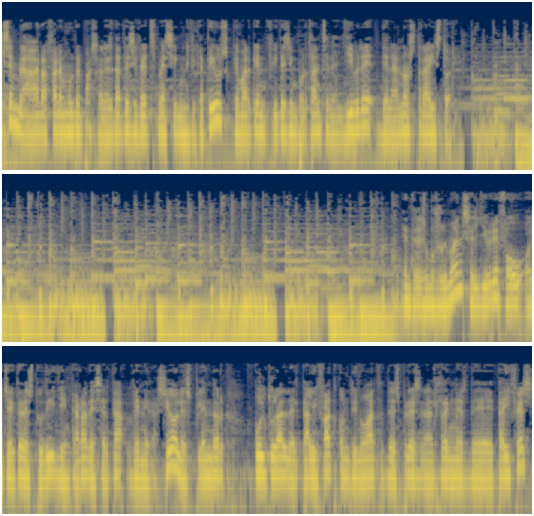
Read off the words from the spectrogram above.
Els sembla, ara farem un repàs a les dates i fets més significatius que marquen fites importants en el llibre de la nostra història. Entre els musulmans, el llibre fou objecte d'estudi i encara de certa veneració. L'esplèndor cultural del califat, continuat després en els regnes de Taifes,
